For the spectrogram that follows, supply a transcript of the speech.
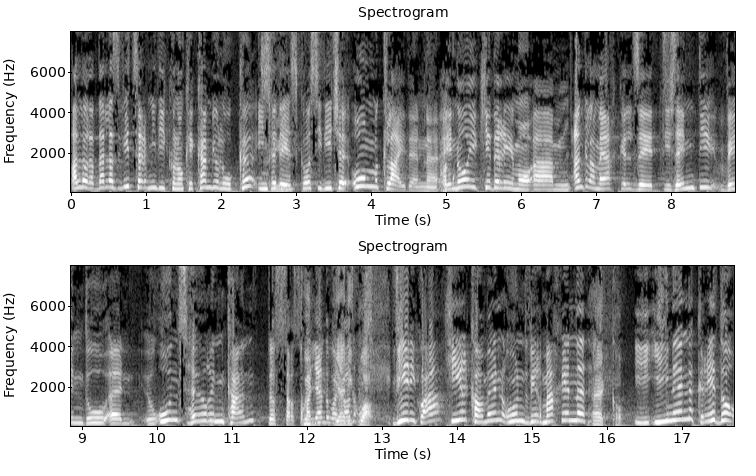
Allora, dalla Svizzera mi dicono che cambio look in Sì. tedesco si dice Umkleiden e noi chiederemo a um, Angela Merkel se ti senti, wenn du eh, uns hören kannst, lo sto sbagliando vieni qualcosa. qua. Vieni qua, hier kommen und wir machen Ecco. Ihnen, credo,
